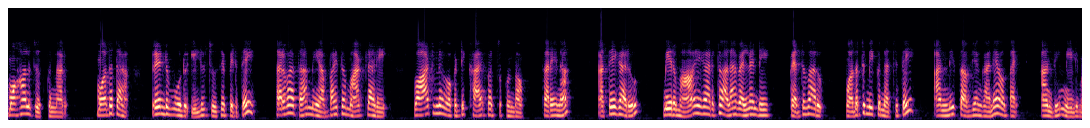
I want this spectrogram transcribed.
మొహాలు చూసుకున్నారు. మొదట రెండు మూడు ఇల్లు చూసి పెడితే తర్వాత మీ అబ్బాయితో మాట్లాడి వాటిలో ఒకటి ఖాయపరుచుకుందాం. సరేనా? అత్తయ్య గారు మీరు మావయ్య గారితో అలా వెళ్ళండి. పెద్దవారు మొదట మీకు నచ్చితే అన్నీ సవ్యంగానే అవుతాయి అంది నీలిమ.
